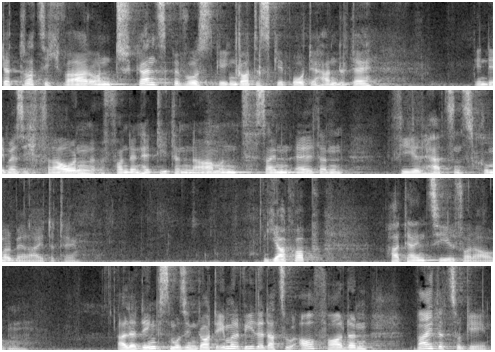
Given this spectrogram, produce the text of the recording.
der trotzig war und ganz bewusst gegen Gottes Gebote handelte, indem er sich Frauen von den Hethitern nahm und seinen Eltern viel Herzenskummer bereitete. Jakob hatte ein Ziel vor Augen. Allerdings muss ihn Gott immer wieder dazu auffordern, weiterzugehen.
